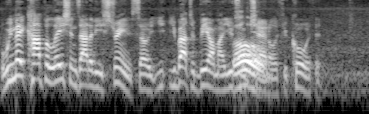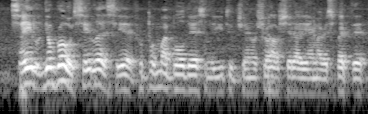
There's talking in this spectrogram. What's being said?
We make compilations out of these streams, so you, you're about to be on my YouTube Oh. channel if you're cool with it. Say, yo, bro, say less. Yeah, put, put my bold ass on the YouTube channel. Show how shit I am. I respect it.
